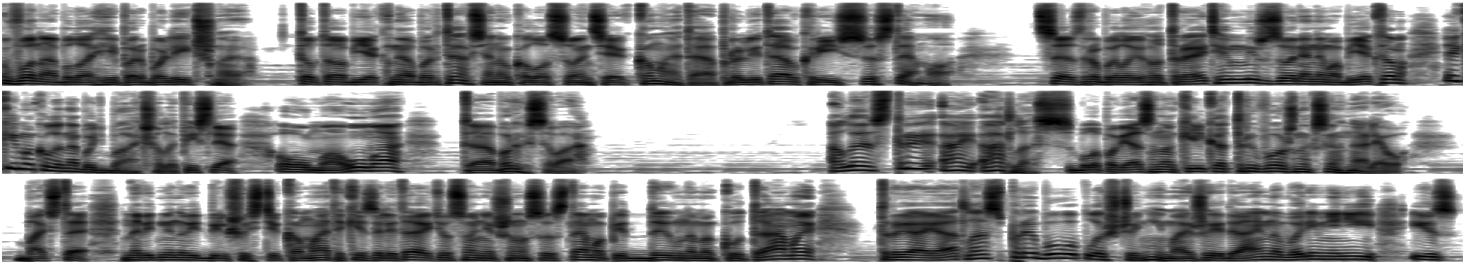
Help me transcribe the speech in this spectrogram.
Вона була гіперболічною, тобто об'єкт не обертався навколо сонця як комета, а пролітав крізь систему. Це зробило його третім міжзоряним об'єктом, який ми коли-небудь бачили після Оумаума та Борисова. Але з 3i Atlas було пов'язано кілька тривожних сигналів. Бачите, на відміну від більшості комет, які залітають у сонячну систему під дивними кутами, 3i Atlas прибув у площині, майже ідеально вирівняній із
